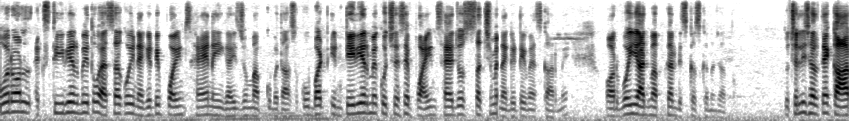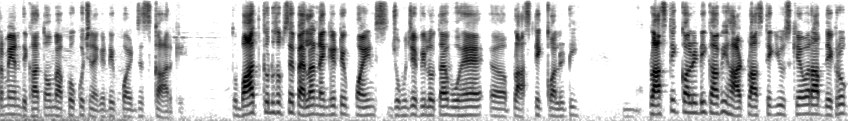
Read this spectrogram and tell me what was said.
ओवरऑल एक्सटीरियर में तो ऐसा कोई नेगेटिव पॉइंट्स है नहीं गाइज़ जो मैं आपको बता सकूँ। बट इंटीरियर में कुछ ऐसे पॉइंट्स हैं जो सच में नेगेटिव है इस कार में। और वही आज मैं आपके आपका डिस्कस करना चाहता हूँ। तो चलिए चलते हैं कार में दिखाता हूँ मैं आपको कुछ नेगेटिव पॉइंट्स इस कार के। तो बात करूँ सबसे पहला नेगेटिव पॉइंट्स जो मुझे फील होता है वो है प्लास्टिक क्वालिटी प्लास्टिक क्वालिटी काफ़ी हार्ड प्लास्टिक यूज़ किया और आप देख रहे हो,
